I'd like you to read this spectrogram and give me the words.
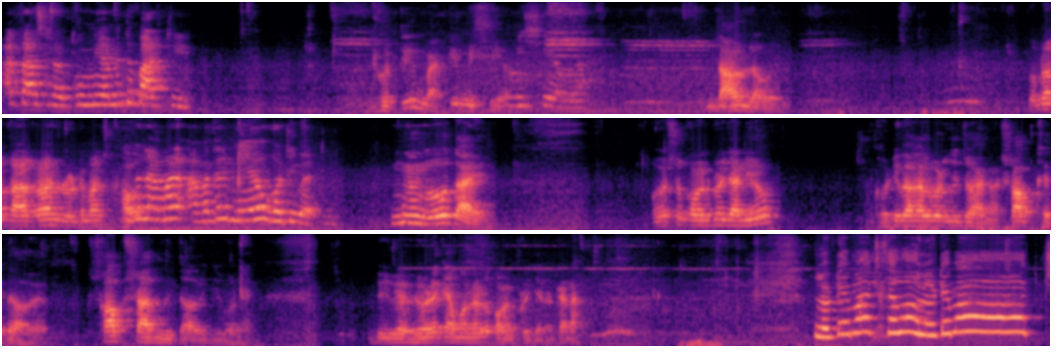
আর তাছাড়া তুমি আমি তো বাটি। ঘটি বাটি মিশিয়ে। মিশি আমরা। দারুণ লাগে তোমরা কার কার লোটে মাছ খাও? আমার আমাদের মেয়েও ঘটি বাটি। হুম ও তাই। অবশ্য কমেন্ট করে জানিও ঘটি বাঙাল বলে কিছু হয় না সব খেতে হবে। সব স্বাদ নিতে হবে জীবনে। ভিডিওটা কেমন লাগল? কমেন্ট করে জানাও টাটা। লোটে মাছ খাব লোটে মাছ।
